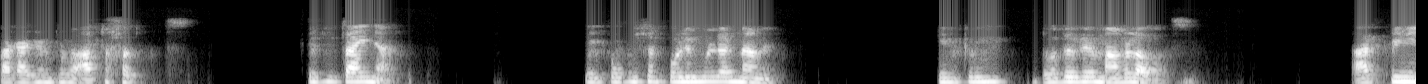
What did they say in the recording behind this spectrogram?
টাকা কিন্তু আত্মসাৎ করছে। শুধু তাই না? এই প্রফেসর কলিমুল্লার নামে কিন্তু দুদকের মামলাও আছে। আর তিনি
